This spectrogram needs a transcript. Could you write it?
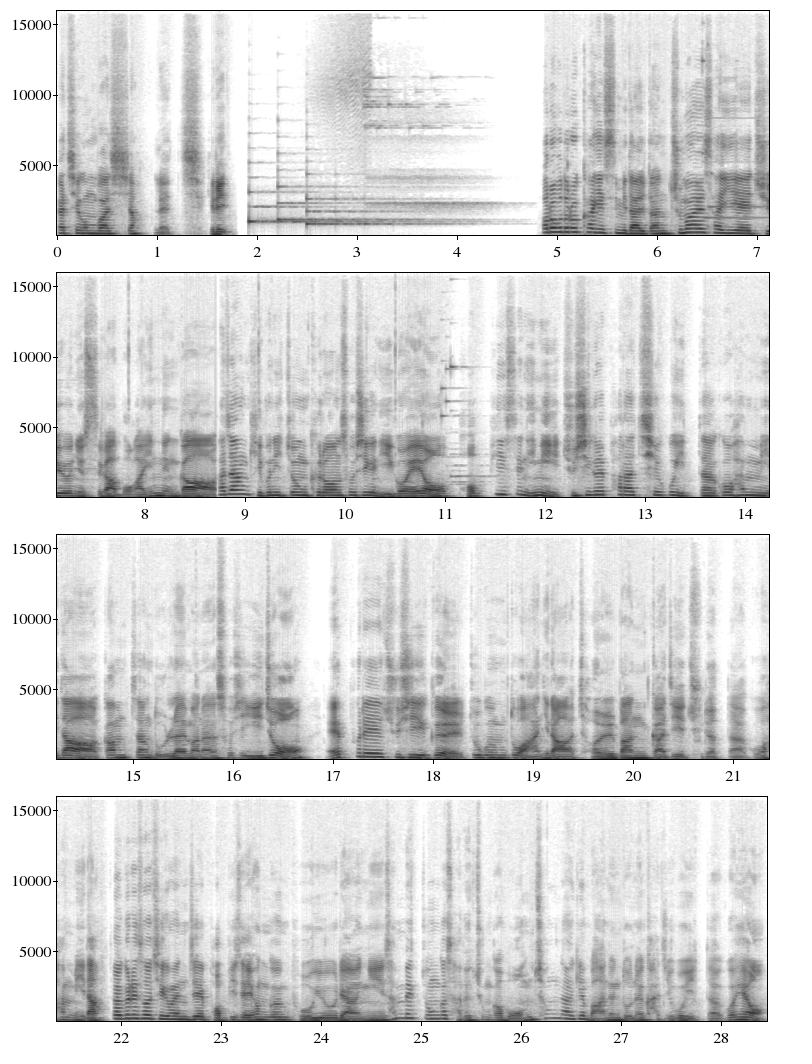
같이 공부하시죠. Let's get it 바로보도록 하겠습니다. 일단 주말 사이에 주요 뉴스가 뭐가 있는가 가장 기분이 좀 그런 소식은 이거예요. 버핏은 이미 주식을 팔아치우고 있다고 합니다. 깜짝 놀랄만한 소식이죠. 애플의 주식을 조금도 아니라 절반까지 줄였다고 합니다. 자, 그래서 지금 현재 버핏의 현금 보유량이 300조인가 400조인가 뭐 엄청나게 많은 돈을 가지고 있다고 해요.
